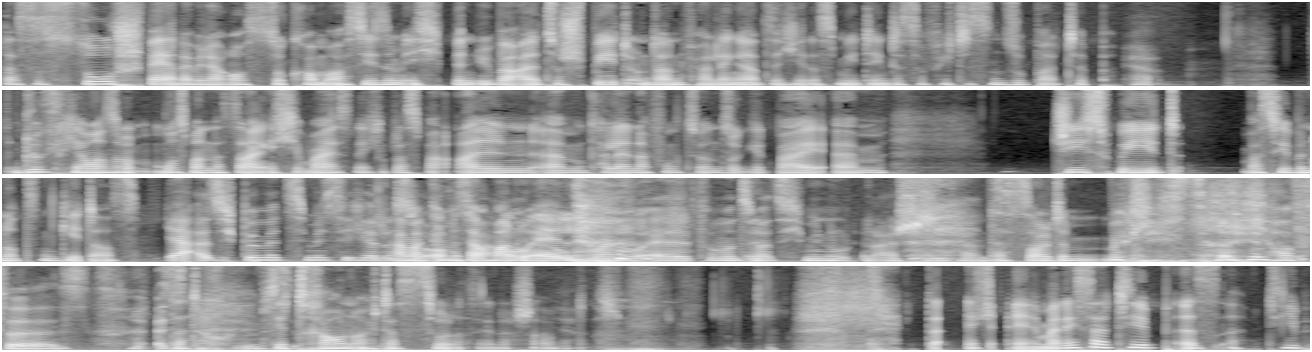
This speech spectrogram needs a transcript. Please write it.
das ist so schwer, da wieder rauszukommen aus diesem Ich bin überall zu spät und dann verlängert sich jedes Meeting. Deshalb finde ich das ein super Tipp. Ja. Glücklicherweise muss man das sagen. Ich weiß nicht, ob das bei allen ähm, Kalenderfunktionen so geht. Bei ähm, G Suite, was wir benutzen, geht das. Ja, also ich bin mir ziemlich sicher, dass Aber man du kann das ja auch manuell. Manuell 25 Minuten einstellen kannst. Das sollte möglich sein. ich hoffe es. ist doch, Wir trauen euch das zu, dass ihr das schafft. Da, ich, äh, mein nächster Tipp ist, Tipp,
